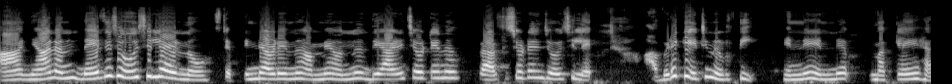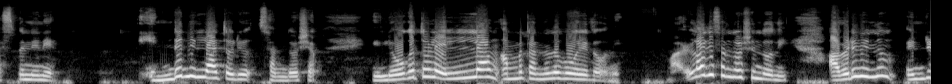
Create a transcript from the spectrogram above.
ആ ഞാൻ നേരത്തെ ചോദിച്ചില്ലായിരുന്നോ? സ്റ്റെപ്പിന്റെ അവിടെ നിന്ന് അമ്മ ഒന്ന് ധ്യാനിച്ചോട്ടെ എന്ന് പ്രാർത്ഥിച്ചോട്ടെ എന്ന് ചോദിച്ചില്ലേ? അവിടെ കയറ്റി നിർത്തി. എന്നെ എന്റെ മക്കളെയും ഹസ്ബൻഡിനെയും എന്തെന്നില്ലാത്തൊരു സന്തോഷം. ഈ ലോകത്തുള്ള എല്ലാം അമ്മ തന്നതുപോലെ തോന്നി. വളരെ സന്തോഷം തോന്നി. അവിടെ നിന്നും എന്റെ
